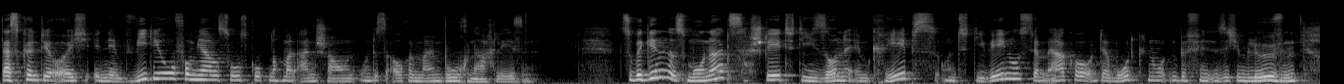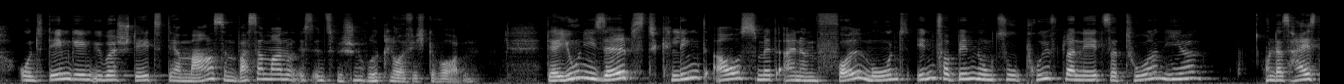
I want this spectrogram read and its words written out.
Das könnt ihr euch in dem Video vom Jahreshoroskop nochmal anschauen und es auch in meinem Buch nachlesen. Zu Beginn des Monats steht die Sonne im Krebs und die Venus, der Merkur und der Mondknoten befinden sich im Löwen. Und demgegenüber steht der Mars im Wassermann und ist inzwischen rückläufig geworden. Der Juni selbst klingt aus mit einem Vollmond in Verbindung zu Prüfplanet Saturn hier. Und das heißt,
